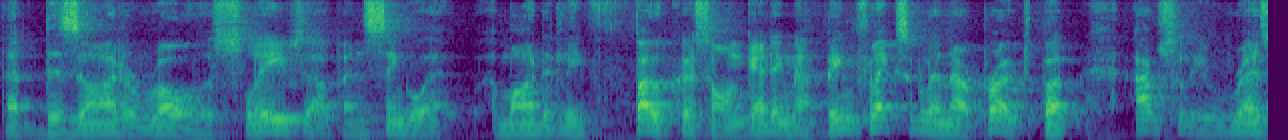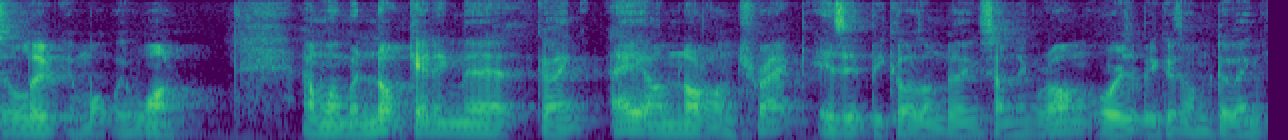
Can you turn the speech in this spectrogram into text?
that desire to roll the sleeves up and single mindedly focus on getting that, being flexible in our approach, but absolutely resolute in what we want. And when we're not getting there, going, A, I'm not on track, is it because I'm doing something wrong, or is it because I'm doing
